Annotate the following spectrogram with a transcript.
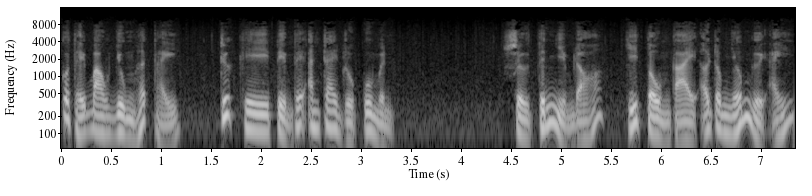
có thể bao dung hết thảy trước khi tìm thấy anh trai ruột của mình. Sự tín nhiệm đó chỉ tồn tại ở trong nhóm người ấy.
